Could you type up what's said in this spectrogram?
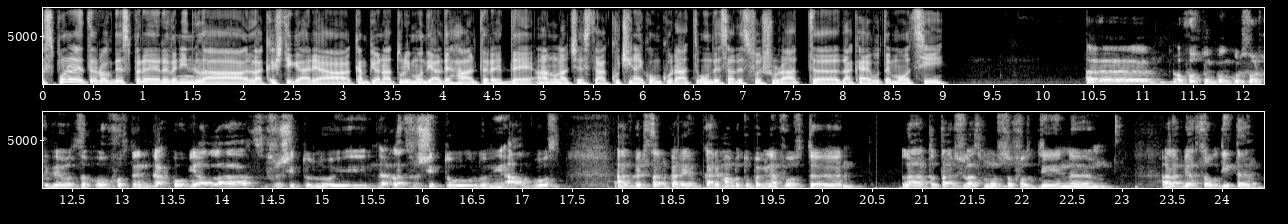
spune-ne, te rog, despre, revenind la, la câștigarea campionatului mondial de haltere de anul acesta. Cu cine ai concurat? Unde s-a desfășurat? Uh, dacă ai avut emoții? Uh, a fost un concurs foarte greu. A fost în Cracovia la sfârșitul, lui, la sfârșitul lunii august. Adversarul care, care m-a bătut pe mine a fost uh, la total și la smuls a fost din uh, Arabia Saudită,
